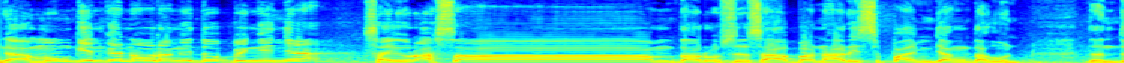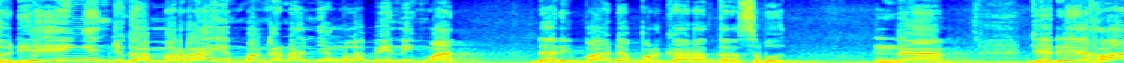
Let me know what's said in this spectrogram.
Nggak mungkin kan orang itu pengennya sayur asam taruh sesaban hari sepanjang tahun. Tentu dia ingin juga meraih makanan yang lebih nikmat daripada perkara tersebut. Nah, jadi ya,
